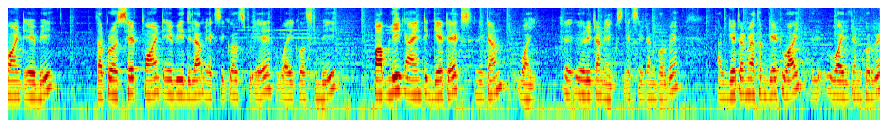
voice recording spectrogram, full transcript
point a b তারপরে সেট পয়েন্ট এ বি দিলাম x equals to a y equals to b public int get x return y return x x return করবে। আর getter method get y y return করবে।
